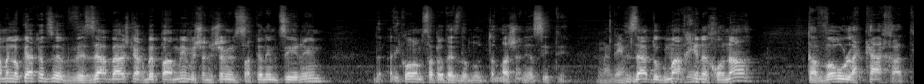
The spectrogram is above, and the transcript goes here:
אני לוקח את זה? וזה הבעיה שלי הרבה פעמים, כשאני יושב עם שחקנים צעירים, אני כל הזמן מספר את ההזדמנות, מה שאני עשיתי. מדהים. וזו הדוגמה הכי נכונה, תבואו לקחת.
